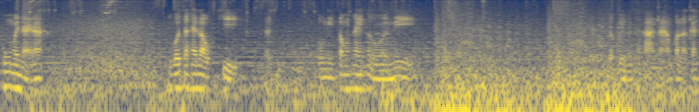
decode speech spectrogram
พุ่งไปไหนนะนึกว่าจะให้เราขี่แต่ตรงนี้ต้องให้เฮอร์มอนี่จะเป็นสถานน้ำก่อนแล้วกัน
